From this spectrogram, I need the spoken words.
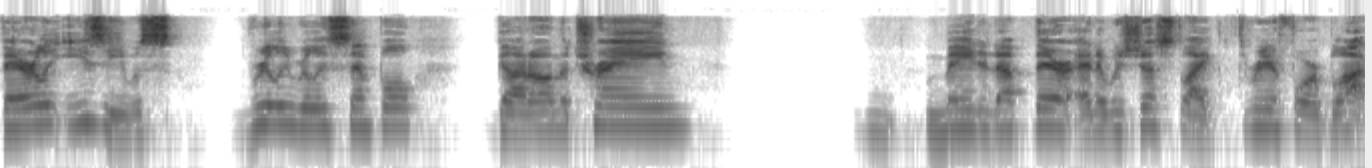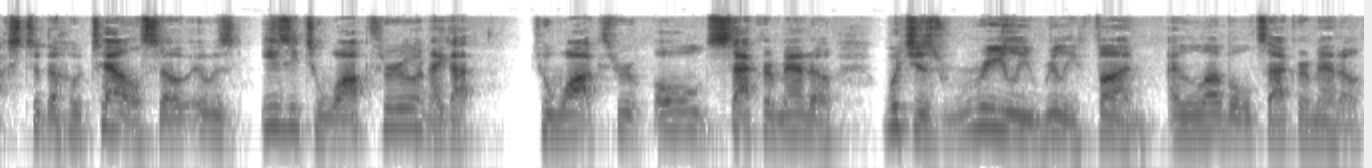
fairly easy. It was really, really simple. Got on the train, made it up there, and it was just like three or four blocks to the hotel. So it was easy to walk through, and I got to walk through Old Sacramento, which is really, really fun. I love Old Sacramento.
